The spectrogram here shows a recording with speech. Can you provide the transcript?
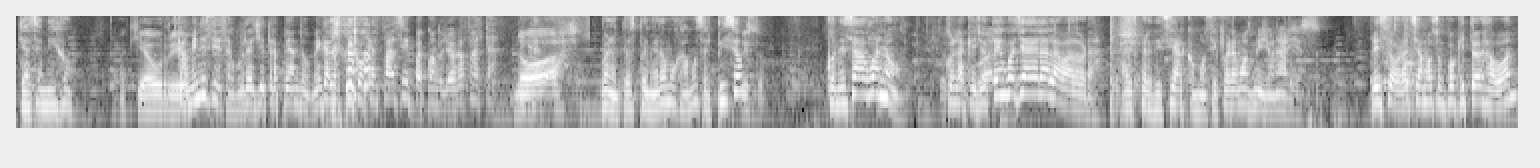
¿Qué hace, mijo? Aquí aburrido. Camine y se desaburre allí trapeando. Venga, lo explico que es fácil para cuando yo haga falta. No, ah, Bueno, entonces primero mojamos el piso. listo. Con esa agua no. Con la ¿con que yo tengo allá de la lavadora. A desperdiciar como si fuéramos millonarios. Listo, ahora echamos un poquito de jabón.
